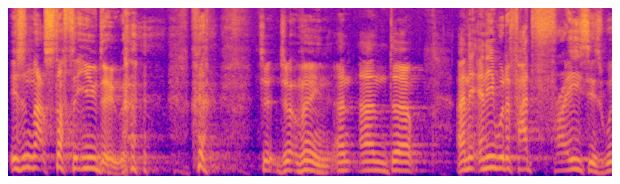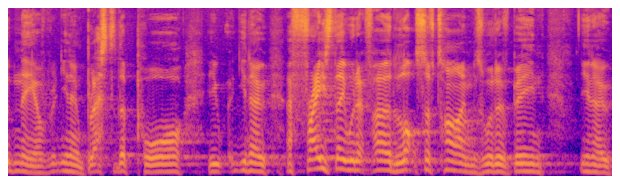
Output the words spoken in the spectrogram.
isn't that stuff that you do? do, do, you know what I mean? And, and, uh, and, and he would have had phrases, wouldn't he? Of, you know, blessed are the poor. He, you know, a phrase they would have heard lots of times would have been, you know,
